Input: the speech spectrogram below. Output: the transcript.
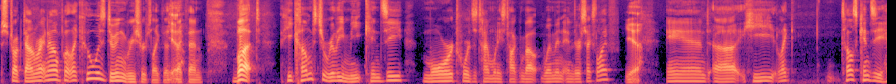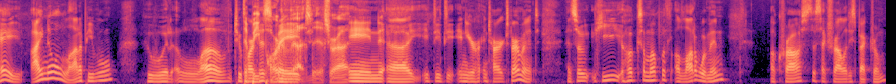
struck down right now, but like who was doing research like this Yeah. back then? But he comes to really meet Kinsey more towards the time when he's talking about women and their sex life, Yeah. and uh, he like tells Kinsey, "Hey, I know a lot of people." Who would love to, To participate that, this, right? in uh, in your entire experiment. And so he hooks him up with a lot of women across the sexuality spectrum,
